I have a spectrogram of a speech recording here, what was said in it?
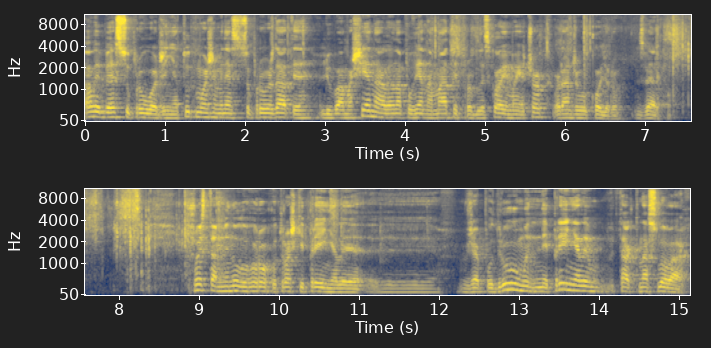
але без супроводження. Тут може мене супроводжати люба машина, але вона повинна мати проблисковий маячок оранжевого кольору зверху. Щось там минулого року трошки прийняли е, вже по-другому, не прийняли так на словах.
